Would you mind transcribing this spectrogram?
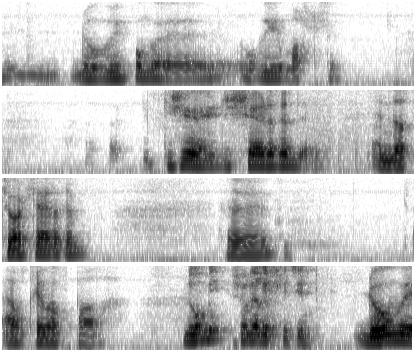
nuvipunga ugiumarlu kisia ilissaaleqan аннартуаллаалеқам э авқиваппаа nuumi sulerилlitin нууме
